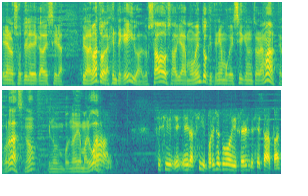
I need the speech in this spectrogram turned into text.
Eran los hoteles de cabecera. Pero además toda la gente que iba. Los sábados había momentos que teníamos que decir que no entrara más, ¿te acordás? ¿no? Que no, había mal lugar. Sí, sí, e-, era así, por eso tuvo diferentes etapas.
